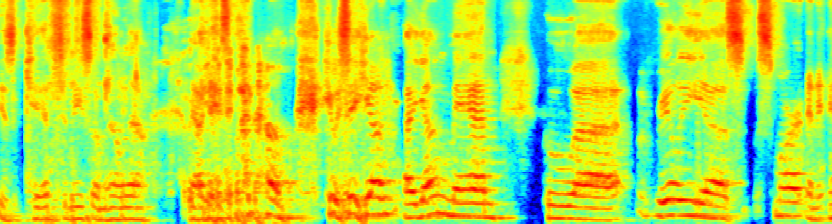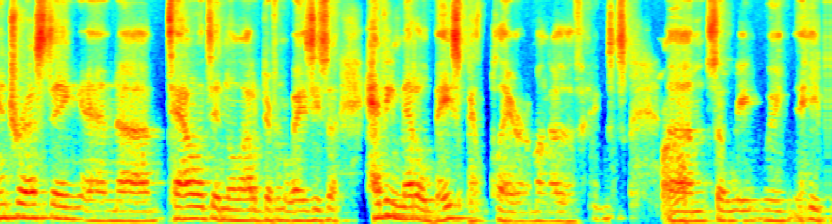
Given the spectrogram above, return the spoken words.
is a kid to me somehow now nowadays. But um, he was a young a young man who uh, really uh, smart and interesting and uh, talented in a lot of different ways. He's a heavy metal bass player, among other things. Wow. Um, so we we he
